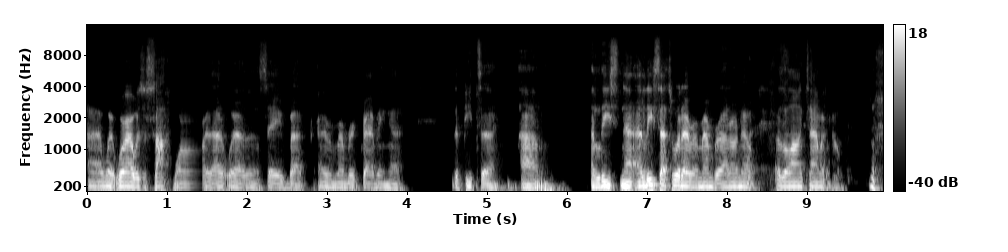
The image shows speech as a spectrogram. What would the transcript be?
uh, where, where I was a sophomore. That what I was going to say, but I remember grabbing a the pizza. Um, at least not, at least that's what I remember. I don't know. It was a long time ago.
